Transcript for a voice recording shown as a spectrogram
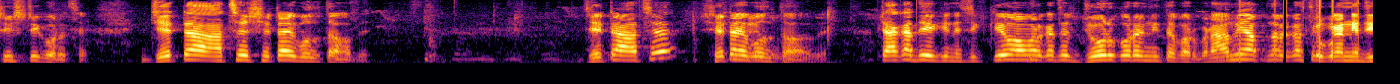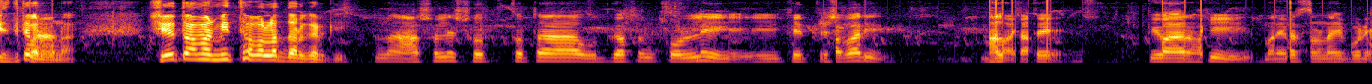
সৃষ্টি করেছে। যেটা আছে সেটাই বলতে হবে। যেটা আছে সেটাই বলতে হবে। টাকা দিয়ে কিনেছি কেউ আমার কাছে জোর করে নিতে পারবে না। আমি আপনার কাছ থেকে টাকা নিয়ে জিনিস দিতে পারব না। সেহেতু আমার মিথ্যা বলার দরকার কি? না আসলে সত্যটা উদ্ঘাটন করলেই এই ক্ষেত্রে সবারই ভালো তাতে কেউ আর কি মানে পড়ে।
